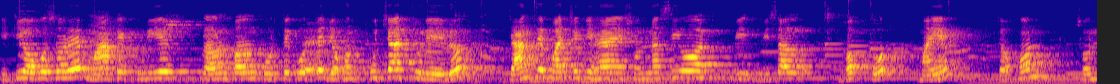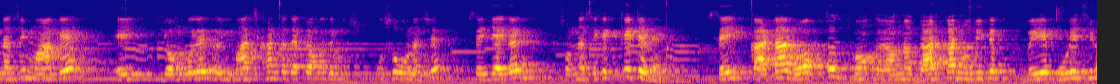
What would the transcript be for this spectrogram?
ইতি অবসরে মাকে কুড়িয়ে লালন পালন করতে করতে যখন প্রচার চলে এলো জানতে পারছে যে হ্যাঁ সন্ন্যাসীও বিশাল ভক্ত মায়ের। তখন সন্ন্যাসী মাকে এই জঙ্গলের ওই মাঝখানটাতে একটা আমাদের উপবন আছে সেই জায়গায় সন্ন্যাসীকে কেটে দেয়। সেই কাটা রক্ত আপনার দ্বারকা নদীতে বেয়ে পড়েছিল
